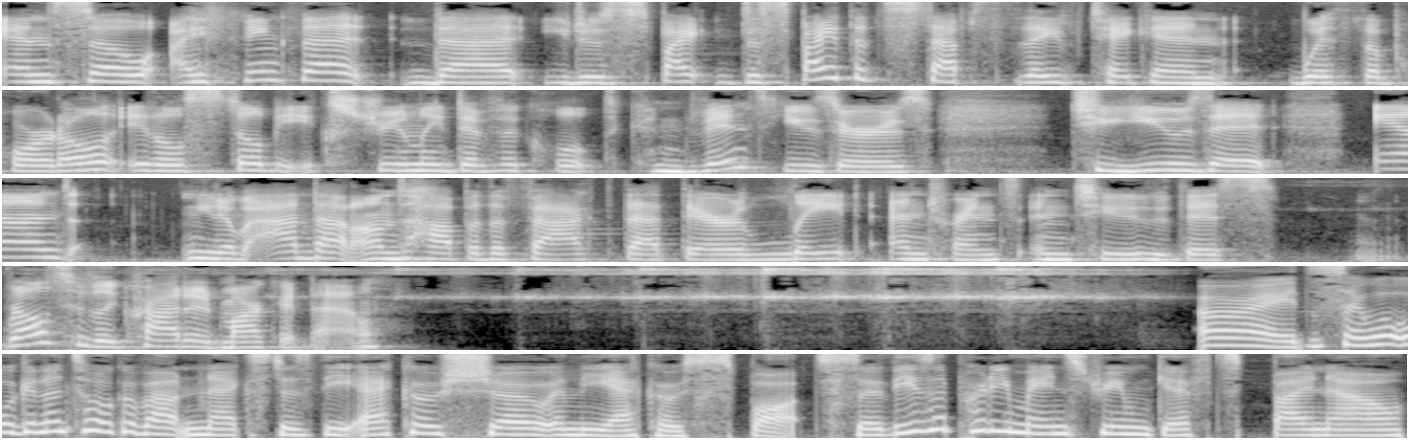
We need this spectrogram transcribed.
And so I think that that you despite despite the steps they've taken with the portal, it'll still be extremely difficult to convince users to use it and you know add that on top of the fact that they're late entrants into this relatively crowded market now. All right, so what we're going to talk about next is the Echo Show and the Echo Spot. So these are pretty mainstream gifts by now,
